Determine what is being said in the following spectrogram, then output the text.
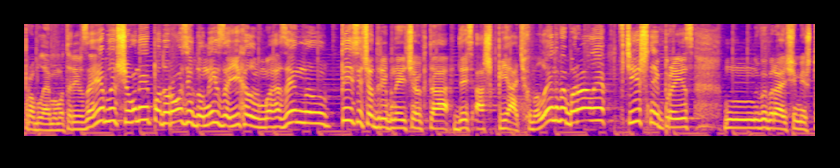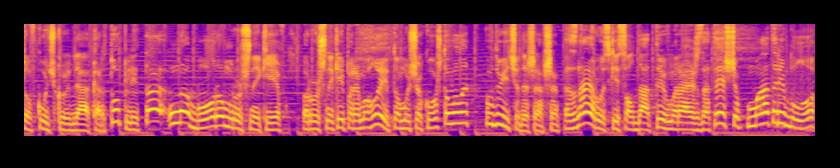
Проблема моторів загиблих, що вони по дорозі до них заїхали в магазин ну, тисяча дрібничок та десь аж 5 хвилин вибирали втішний приз, вибираючи між товкучкою для картоплі та набором рушників. Рушники перемогли, тому що коштували вдвічі дешевше. Знай, руський солдат, ти вмираєш за те, щоб матері було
